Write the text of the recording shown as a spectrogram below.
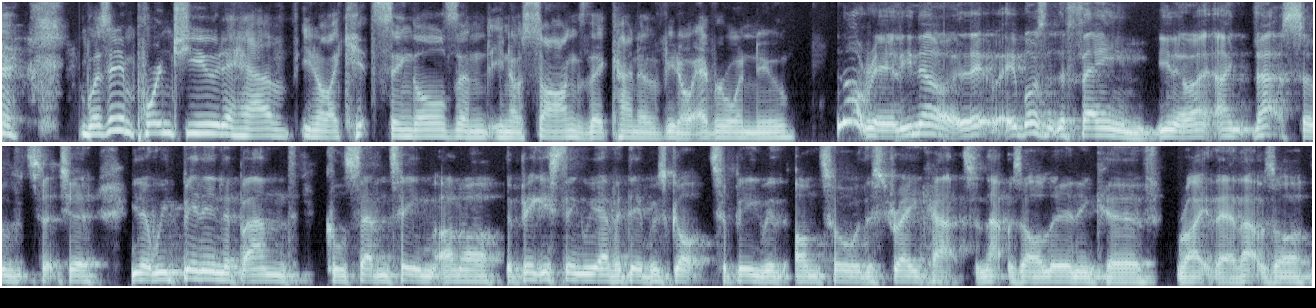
was it important to you to have you know like hit singles and you know songs that kind of you know everyone knew? Not really. No, it, it wasn't the fame. You know, I, I, that's so such a. You know, we'd been in a band called Seventeen. On our the biggest thing we ever did was got to be with on tour with the Stray Cats, and that was our learning curve right there. That was our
